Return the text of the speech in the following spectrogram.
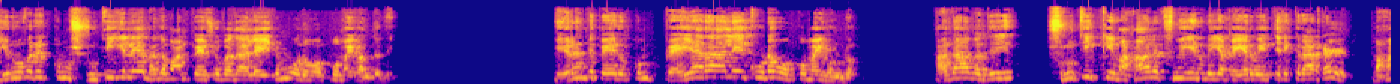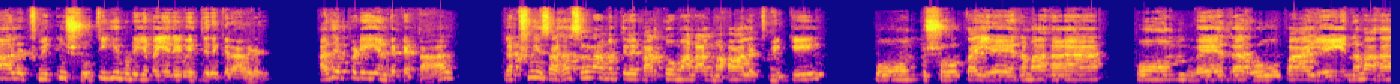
இருவருக்கும் ஸ்ருதியிலே பகவான் பேசுவதாலேயும் ஒரு ஒப்புமை வந்தது. இரண்டு பேருக்கும் பெயராலே கூட ஒப்புமை உண்டு. அதாவது ஸ்ருதிக்கு மகாலட்சுமியினுடைய பெயர் வைத்திருக்கிறார்கள் மகாலட்சுமிக்கு ஸ்ருதியினுடைய பெயரை வைத்திருக்கிறார்கள். அது எப்படி என்று கேட்டால் லக்ஷ்மி சகசிரநாமத்திலே பார்த்தோமானால் மகாலட்சுமிக்கு ஓம் ஸ்ருதயே நமக ஓம் வேத ரூபாயை நமஹா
